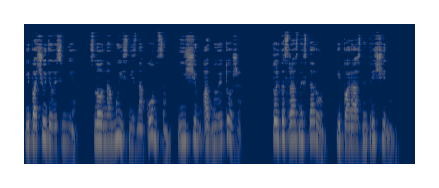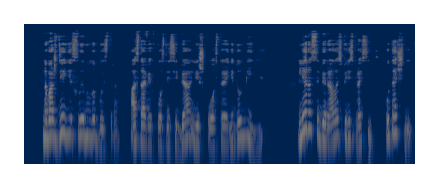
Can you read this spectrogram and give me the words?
И почудилось мне, словно мы с незнакомцем ищем одно и то же, только с разных сторон и по разным причинам. Наваждение слынуло быстро, оставив после себя лишь острое недоумение. Лера собиралась переспросить, уточнить,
